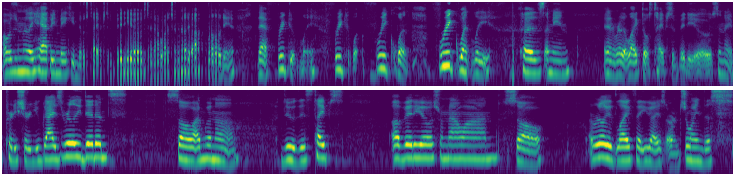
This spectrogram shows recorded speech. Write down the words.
I wasn't really happy making those types of videos, and I wasn't really uploading that frequently, frequent, frequent, frequently. Because I mean. I didn't really like those types of videos, and I'm pretty sure you guys really didn't. So I'm gonna do these types of videos from now on. So I really like that you guys are enjoying this,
